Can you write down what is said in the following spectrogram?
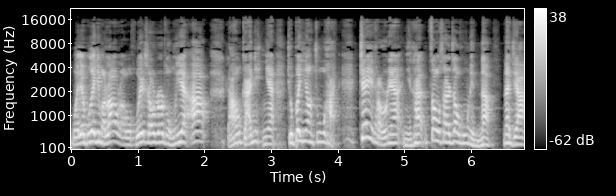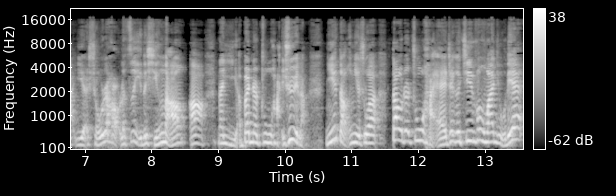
我就不跟你们唠了，我回去收拾收拾东西啊，然后赶紧呢就奔向珠海这头呢。你看赵三赵红林呢，那家也收拾好了自己的行囊啊，那也奔着珠海去了。你等你说到这珠海这个金凤湾酒店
